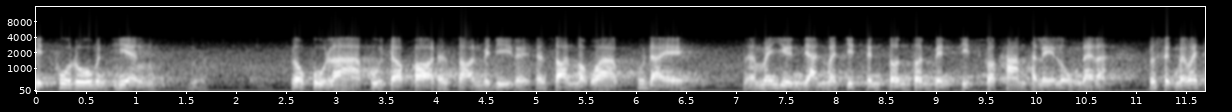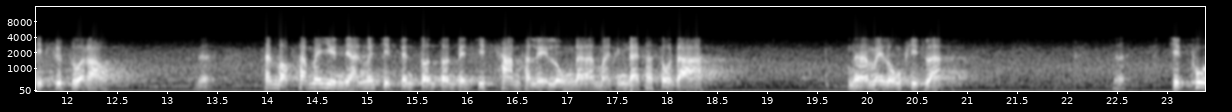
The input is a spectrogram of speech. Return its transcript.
จิตผู้รู้มันเที่ยงหลวงปู่ล่าปู่เจ้าก้อท่านสอนไว้ดีเลย ท่านสอนบอกว่าผู้ใด นะไม่ยืนยันว่าจิตเป็นตนตนเป็นจิตก็ข้ามทะเลหลงได้ละรู้สึกไหมว่าจิตคือตัวเรานะท่านบอกถ้าไม่ยืนยันว่าจิตเป็นตนตนเป็นจิตข้ามทะเลหลงได้แล้วหมายถึงได้พระโสดานะไม่หลงผิดแล้วนะจิตผู้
